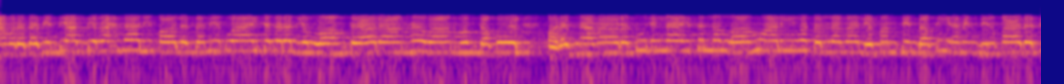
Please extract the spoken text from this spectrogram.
عمرة بنت عبد الرحمن قال سمعت عائشة رضي الله تعالى عنها وعنهم تقول خرجنا مع رسول الله صلى الله عليه وسلم لخمس بقين من ذي القعدة.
